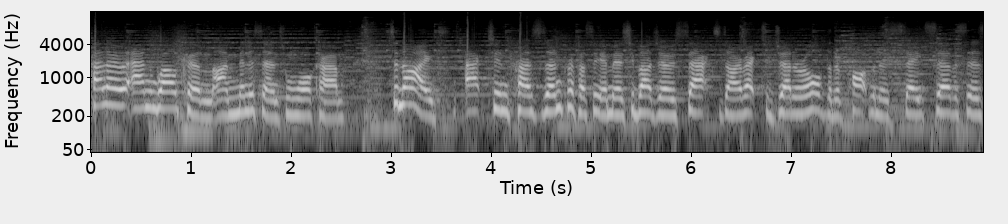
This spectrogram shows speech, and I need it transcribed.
Hello and welcome. I'm Millicent Walker. Tonight, acting President Professor Yemi Osinbajo sacked Director General of the Department of State Services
